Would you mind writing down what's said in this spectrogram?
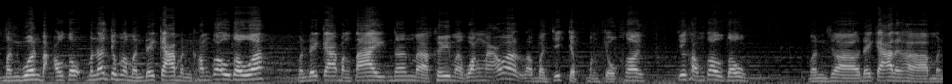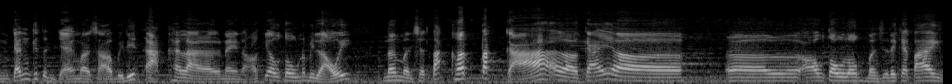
Mình quên bật auto mình nói chung là mình dk mình không có auto á mình dk bằng tay nên mà khi mà quăng máu á là mình chỉ chụp bằng chuột thôi chứ không có auto. Mình à, uh, dk là à, mình tránh cái tình trạng mà sợ bị đít ạc hay là này nọ cái auto nó bị lỗi. Nên mình sẽ tắt hết tất cả uh, cái uh, uh, auto luôn mình sẽ dk tay.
